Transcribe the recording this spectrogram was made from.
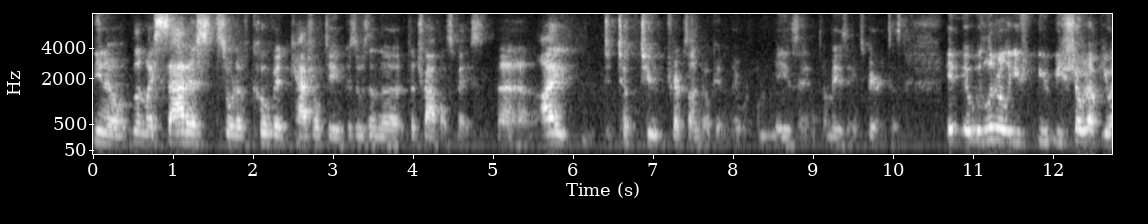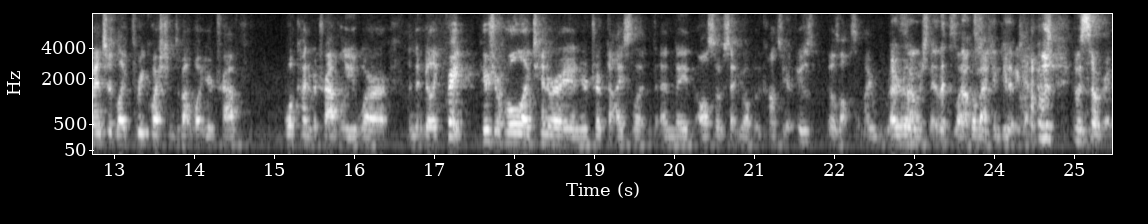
you know my saddest sort of COVID casualty because it was in the the travel space. Uh, I took two trips on Nokin. They were amazing, amazing experiences it, it was literally you, you you showed up you answered like three questions about what your travel what kind of a traveler you were and they'd be like great here's your whole itinerary and your trip to iceland and they'd also set you up with a concierge. It was it was awesome. I, I really Sounds- wish they would like go back and do it again. it. Was it was so great.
